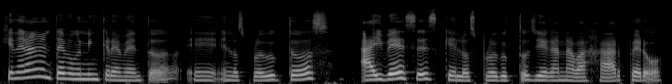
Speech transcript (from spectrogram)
Generalmente ve un incremento eh, en los productos, hay veces que los productos llegan a bajar, pero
